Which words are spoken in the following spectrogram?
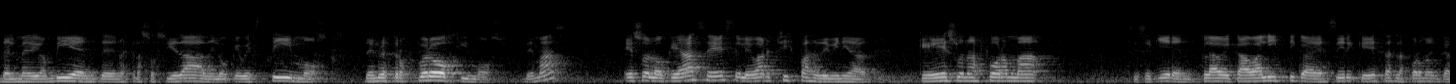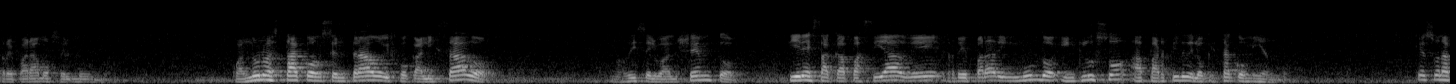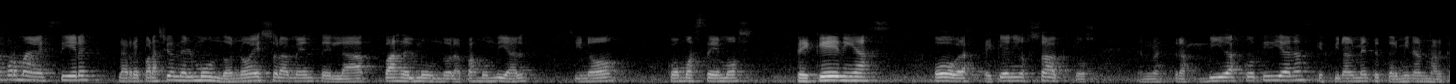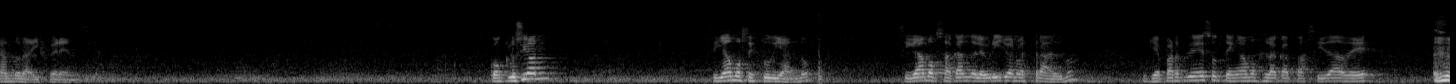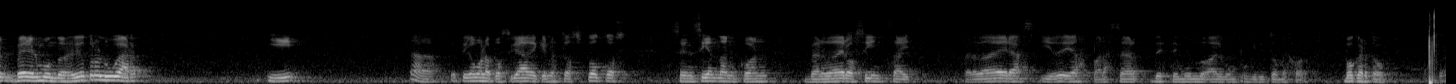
del medio ambiente, de nuestra sociedad, de lo que vestimos, de nuestros prójimos, demás, eso lo que hace es elevar chispas de divinidad, que es una forma si se quiere, clave cabalística, de decir que esa es la forma en que reparamos el mundo. Cuando uno está concentrado y focalizado, nos dice el Valshemto, tiene esa capacidad de reparar el mundo incluso a partir de lo que está comiendo. Que es una forma de decir la reparación del mundo, no es solamente la paz del mundo, la paz mundial, sino cómo hacemos pequeñas obras, pequeños actos en nuestras vidas cotidianas que finalmente terminan marcando la diferencia. Conclusión, sigamos estudiando, sigamos sacándole brillo a nuestra alma y que a partir de eso tengamos la capacidad de ver el mundo desde otro lugar y nada, tengamos la posibilidad de que nuestros focos se enciendan con verdaderos insights verdaderas ideas para hacer de este mundo algo un poquitito mejor. Boker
